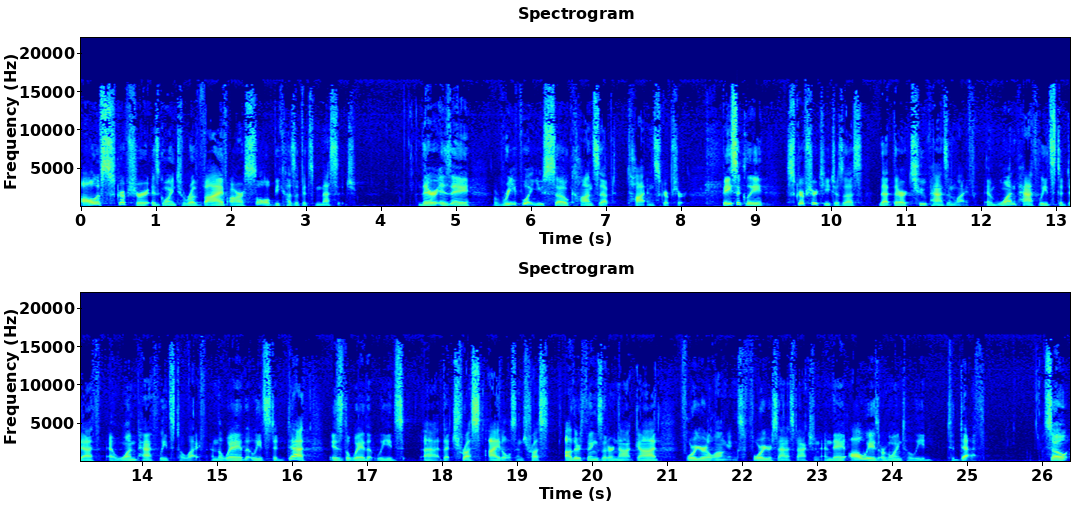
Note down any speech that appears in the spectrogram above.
all of Scripture is going to revive our soul because of its message. There is a reap what you sow concept taught in Scripture. Basically, Scripture teaches us that there are two paths in life, and one path leads to death, and one path leads to life. And the way that leads to death is the way that leads uh, that trusts idols and trusts other things that are not God for your longings, for your satisfaction, and they always are going to lead to death. So,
